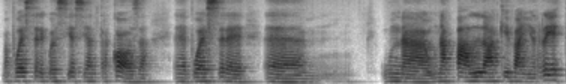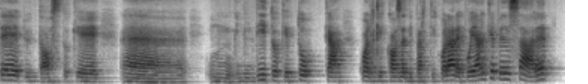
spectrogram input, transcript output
ma può essere qualsiasi altra cosa, eh, può essere ehm, una, una, palla che va in rete piuttosto che eh, un, il dito che tocca qualche cosa di particolare. Puoi anche pensare,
